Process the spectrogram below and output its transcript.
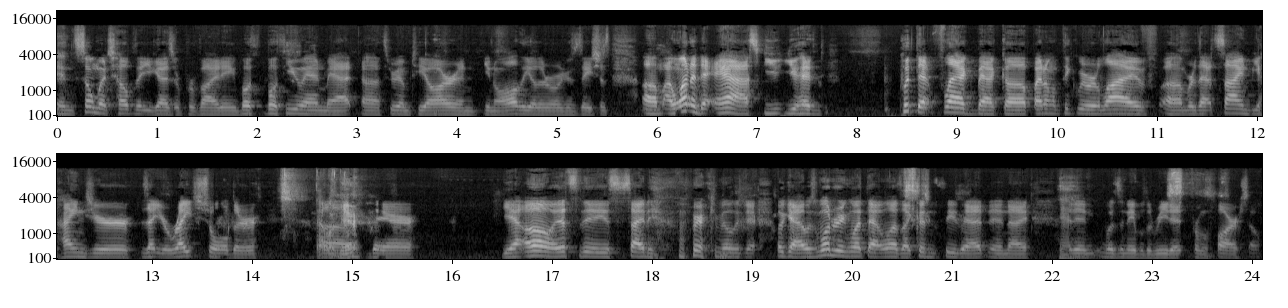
and so much help that you guys are providing, both both you and Matt uh, through MTR and you know all the other organizations. Um, I wanted to ask you. You had put that flag back up. I don't think we were live, um, or that sign behind your is that your right shoulder? That one there. Uh, there. Yeah. Oh, it's the Society of American Military. Okay, I was wondering what that was. I couldn't see that, and I, Yeah. I didn't wasn't able to read it from afar. So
